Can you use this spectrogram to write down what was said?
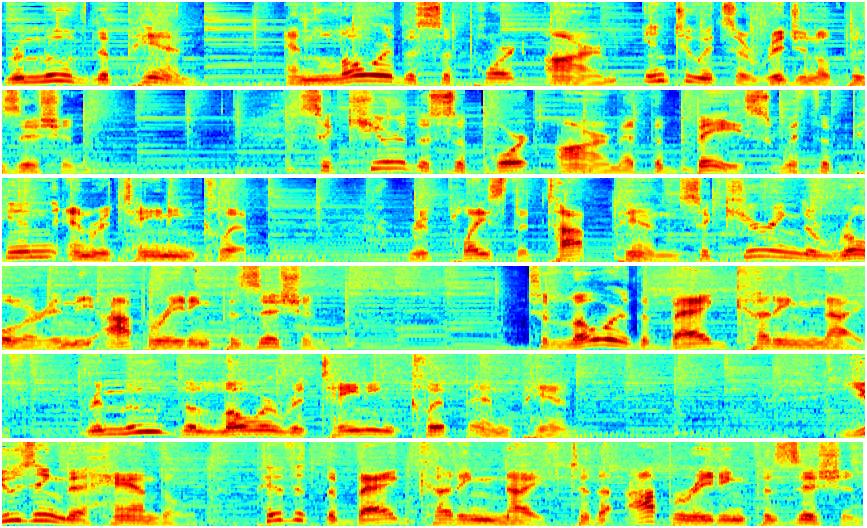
Remove the pin and lower the support arm into its original position. Secure the support arm at the base with the pin and retaining clip. Replace the top pin, securing the roller in the operating position. To lower the bag cutting knife, remove the lower retaining clip and pin. Using the handle, pivot the bag cutting knife to the operating position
